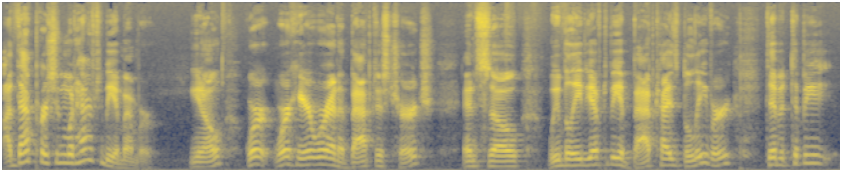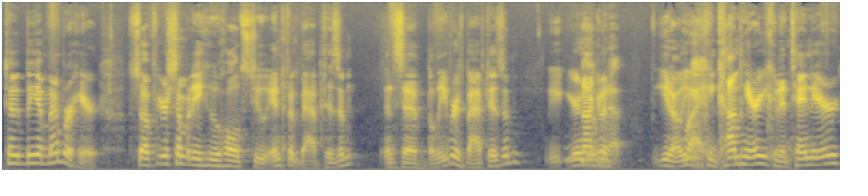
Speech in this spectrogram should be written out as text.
uh, that person would have to be a member. You know, we're we're here, we're at a Baptist church, and so we believe you have to be a baptized believer to to be to be a member here. So if you're somebody who holds to infant baptism instead of believer's baptism, you're not going to. You know, Right. you can come here, you can attend here,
